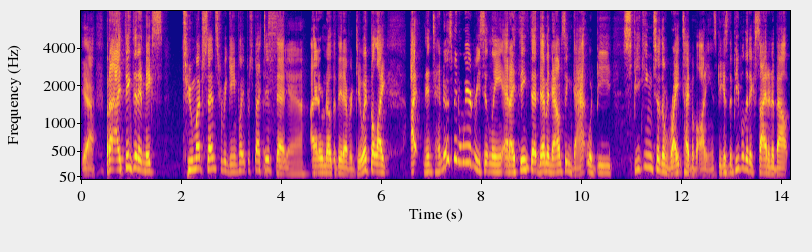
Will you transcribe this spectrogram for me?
Yeah, but I, think that it makes too much sense from a gameplay perspective that yeah. I don't know that they'd ever do it. But like, I, Nintendo's been weird recently, and I think that them announcing that would be speaking to the right type of audience because the people that excited about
